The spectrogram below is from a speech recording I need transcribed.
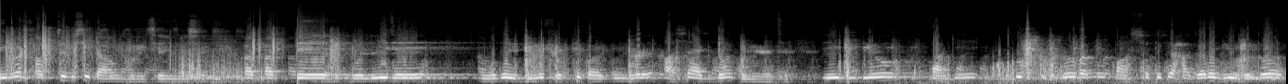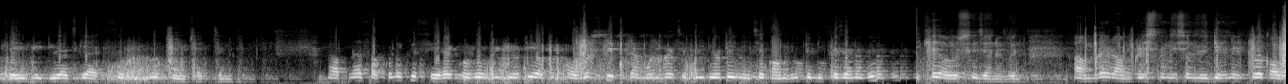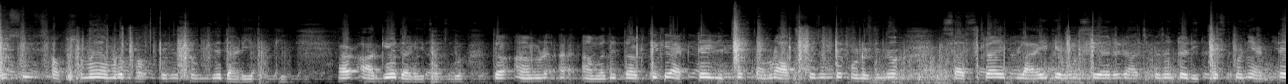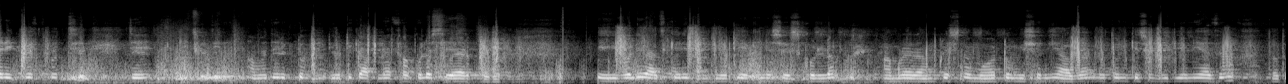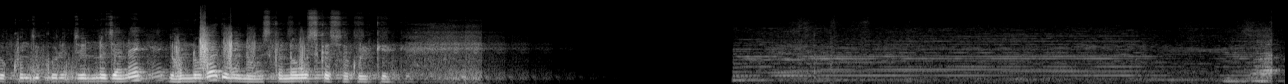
এইবার সবচেয়ে বেশি ডাউন হয়েছে এই মাসে। আর বলি যে আমাদের ভিডিও সত্যি কয়েকদিন ধরে আসা একদম কমে গেছে। এই ভিডিও আগে খুব সুন্দরভাবে পাঁচশো থেকে হাজারো ভিউ হতো সেই ভিডিও আজকে একশো ভিউ পৌঁছাচ্ছে না আপনারা সকলে শেয়ার করবেন ভিডিওটি। অবশ্যই কেমন হয়েছে ভিডিওটি নিচে কমেন্টে লিখে জানাবেন। লিখে অবশ্যই জানাবেন। আমরা রামকৃষ্ণ মিশন মিডিয়া নেটওয়ার্ক অবশ্যই সবসময় আমরা ভক্তদের সঙ্গে দাঁড়িয়ে থাকি, আর আগেও দাঁড়িয়ে থাকব। তো আমরা, আমাদের তরফ থেকে একটাই রিকোয়েস্ট আমরা আজ পর্যন্ত কোনোদিনও সাবস্ক্রাইব লাইক এবং শেয়ারের আজ পর্যন্ত রিকোয়েস্ট করিনি। একটাই রিকোয়েস্ট করছি যে, কিছুদিন আমাদের একটু ভিডিওটিকে আপনারা সকলে শেয়ার করুন। এই বলে আজকের এই ভিডিওটি এখানে শেষ করলাম। আমরা রামকৃষ্ণ মঠ মিশন নিয়ে আবার নতুন কিছু ভিডিও নিয়ে আসব। ততক্ষণ করার জন্য জানাই ধন্যবাদ এবং নমস্কার। নমস্কার সকলকে।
